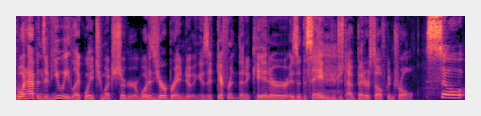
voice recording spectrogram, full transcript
So what happens if you eat like way too much sugar? What is your brain doing? Is it different than a kid or is it the same? You just have better self-control. So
